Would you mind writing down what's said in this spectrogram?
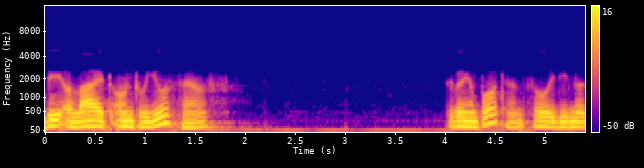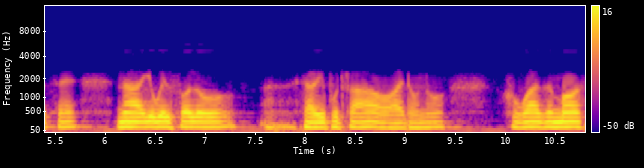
Be a light unto yourself. It's very important. So he did not say, now you will follow uh, Sariputra or I don't know who was the most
